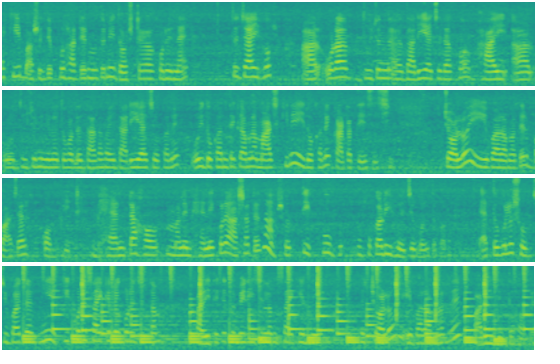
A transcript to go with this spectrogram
একই বাসুদেবপুর হাটের মতনই দশ টাকা করে নেয়। তো যাই হোক, আর ওরা দুজন দাঁড়িয়ে আছে দেখো, ভাই আর ও দুজন মিলে তোমাদের দাদা ভাই দাঁড়িয়ে আছে ওখানে। ওই দোকান থেকে আমরা মাছ কিনে এই দোকানে কাটাতে এসেছি। চলো এইবার আমাদের বাজার কমপ্লিট ভ্যানটা মানে ভ্যানে করে আসাতে না সত্যি খুব উপকারী হয়েছে বলতে পারো। এতগুলো সবজি বাজার নিয়ে কি করে সাইকেলে করে যেতাম? বাড়ি থেকে তো বেরিয়েছিলাম সাইকেল নিয়ে। তো চলো এবার আমাদের বাড়ি যেতে হবে।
